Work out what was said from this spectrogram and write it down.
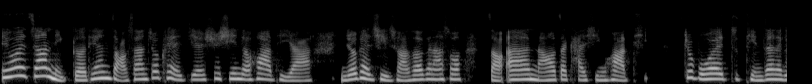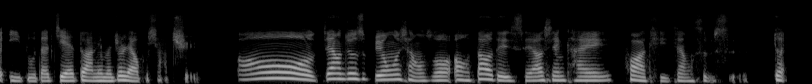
因为这样你隔天早上就可以接续新的话题啊，你就可以起床的时候跟他说早安，然后再开新话题，就不会就停在那个已读的阶段，你们就聊不下去。哦，这样就是不用想说哦，到底谁要先开话题，这样是不是？对，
